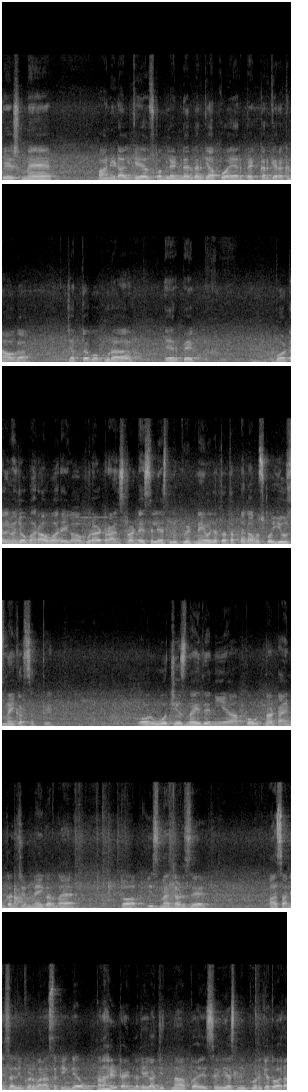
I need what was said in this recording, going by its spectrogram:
पेस्ट में पानी डाल के उसको ब्लेंडर करके आपको एयर पैक करके रखना होगा। जब तक वो पूरा एयर पैक बॉटल में जो भरा हुआ रहेगा, वो पूरा ट्रांसपेरेंट एस लिक्विड नहीं हो जाता, तब तक आप उसको यूज़ नहीं कर सकते। और वो चीज़ नहीं देनी है, आपको उतना टाइम कंज्यूम नहीं करना है तो आप इस मेथड से आसानी से लिक्विड बना सकेंगे, उतना ही टाइम लगेगा जितना आपका एस लिक्विड के द्वारा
